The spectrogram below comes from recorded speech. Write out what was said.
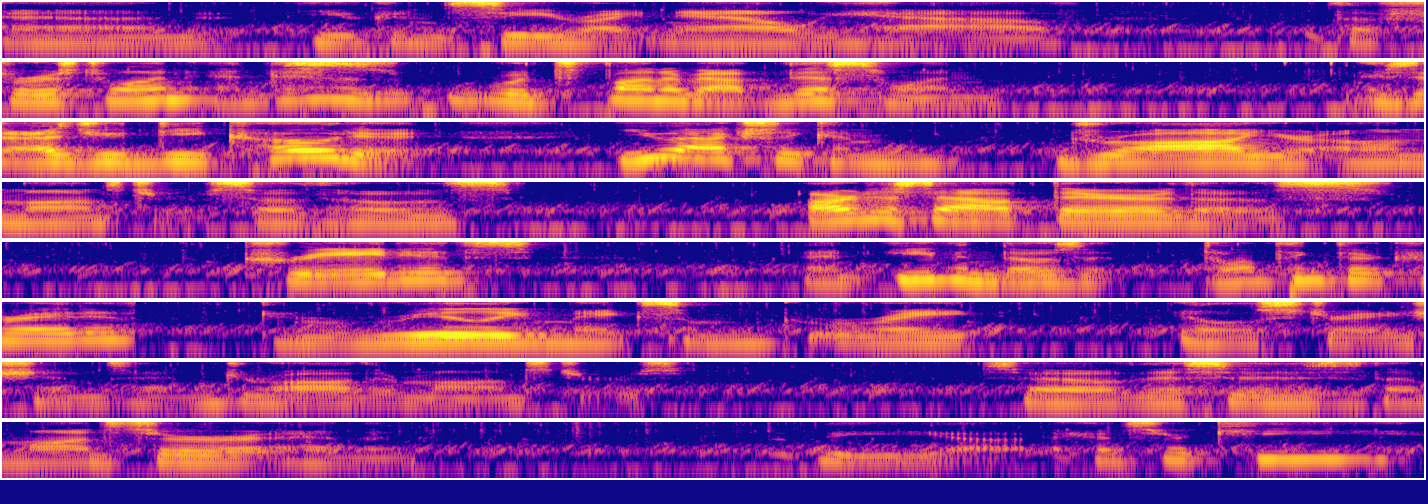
And you can see right now we have the first one, and this is what's fun about this one, is as you decode it, you actually can draw your own monsters. So those artists out there, those creatives, and even those that don't think they're creative, can really make some great illustrations and draw their monsters. So this is the monster and the, the uh, answer key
